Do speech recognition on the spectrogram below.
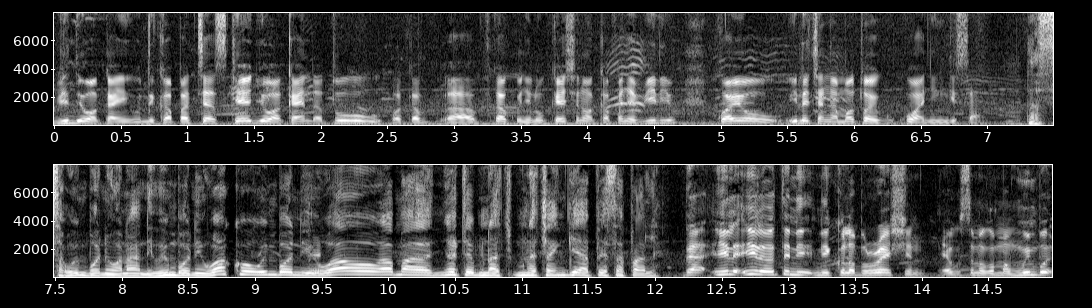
video waka, nikapatia schedule wakaenda tu wakafika uh, kwenye location wakafanya video. Kwa hiyo ile changamoto haikukuwa nyingi sana. Na sasa wimbo ni wa nani? Wimbo ni wako, wimbo ni wao, ama nyote mna- mnachangia pesa pale? Da, ile ile yote ni, ni collaboration ya kusema kwamba wimbo,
